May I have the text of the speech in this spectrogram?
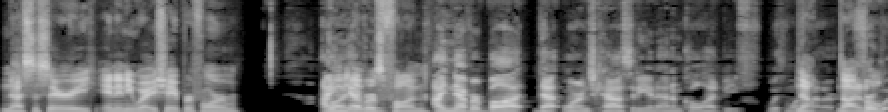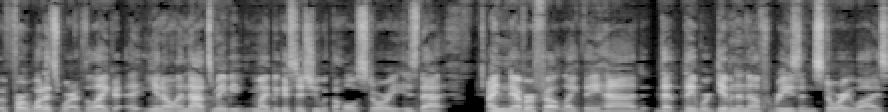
necessary in any way, shape, or form. I never, was fun. I never bought that Orange Cassidy and Adam Cole had beef with one No, another. not at for, all. For what it's worth, like uh, you know, and that's maybe my biggest issue with the whole story is that I never felt like they had that they were given enough reason story wise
